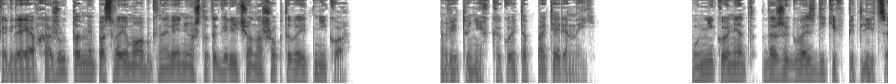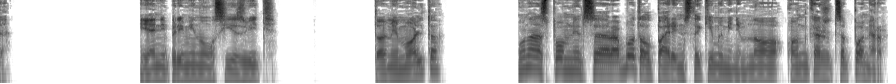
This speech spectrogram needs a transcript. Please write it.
Когда я вхожу, Томми по своему обыкновению что-то горячо нашептывает Нико. Вид у них какой-то потерянный. У Нико нет даже гвоздики в петлице. Я не приминул съязвить. Томми Мольто? У нас, помнится, работал парень с таким именем, но он, кажется, помер.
